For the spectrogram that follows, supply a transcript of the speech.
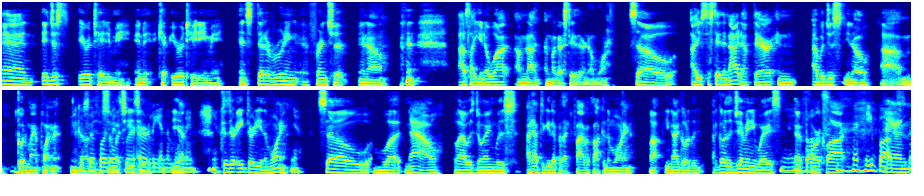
And it just irritated me and it kept irritating me. Instead of ruining a friendship, you know, I was like, you know what? I'm not, I'm not going to stay there no more. So I used to stay the night up there and I would just, you know, um, go to my appointment, you know, Because so much easier early in the Yeah. morning. Yeah. because they're 8.30 in the morning. Yeah. So what now, what I was doing was I'd have to get up at like five o'clock in the morning. Well, you know, I go to the, I go to the gym anyways Yeah, at four o'clock he boxed. and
